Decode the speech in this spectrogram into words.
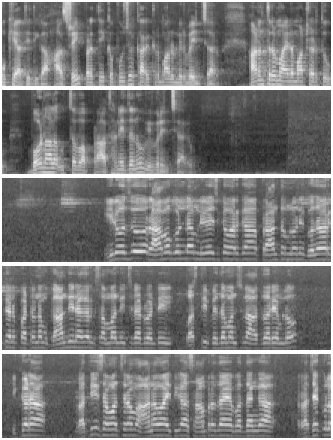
ముఖ్య అతిథిగా హాజరై ప్రత్యేక పూజా కార్యక్రమాలు నిర్వహించారు. అనంతరం ఆయన మాట్లాడుతూ బోనాల ఉత్సవ ప్రాధాన్యతను వివరించారు. ఈరోజు రామగుండం నియోజకవర్గ ప్రాంతంలోని గోదావరికని పట్టణం గాంధీనగర్కు సంబంధించినటువంటి బస్తీ పెద్ద మనుషుల ఆధ్వర్యంలో ఇక్కడ ప్రతి సంవత్సరం ఆనవాయితీగా సాంప్రదాయబద్ధంగా రజకుల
